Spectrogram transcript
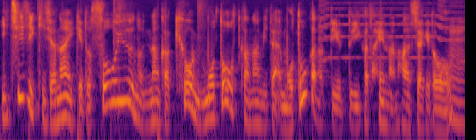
一時期じゃないけどそういうのになんか興味持とうかなみたいな持とうかなって言うと言い方変な話だけど、うん。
